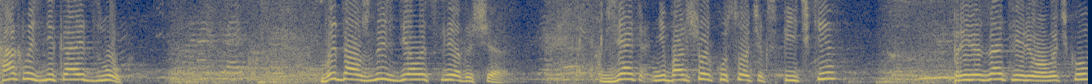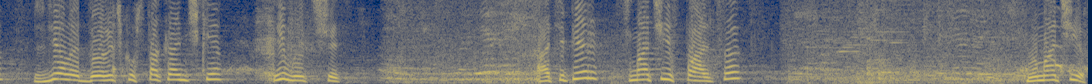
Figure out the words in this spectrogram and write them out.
как возникает звук. Вы должны сделать следующее. Взять небольшой кусочек спички, привязать веревочку, сделать дырочку в стаканчике и вытащить. А теперь, смочив пальцы, намочив,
